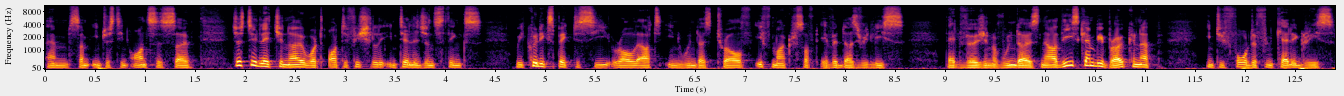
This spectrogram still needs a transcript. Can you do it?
um, some interesting answers. So, just to let you know what artificial intelligence thinks, we could expect to see roll out in Windows 12 if Microsoft ever does release that version of Windows. Now, these can be broken up into four different categories:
